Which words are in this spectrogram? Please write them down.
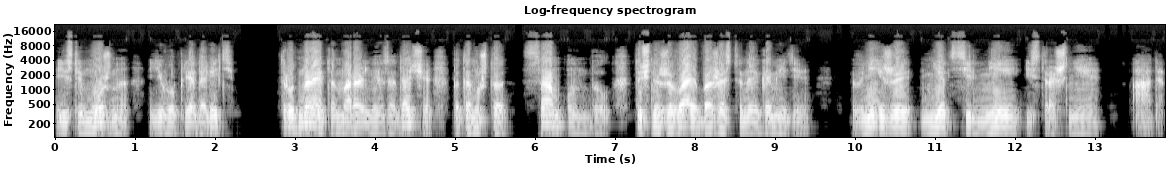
если можно его преодолеть. Трудна эта моральная задача, потому что сам он был, точно живая божественная комедия. В ней же нет сильнее и страшнее ада.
